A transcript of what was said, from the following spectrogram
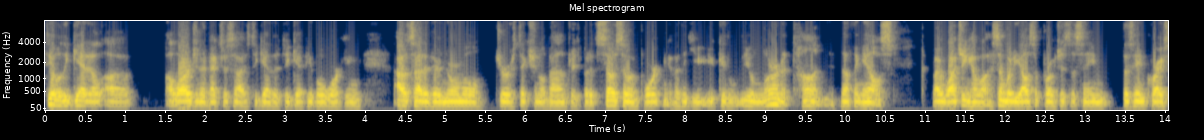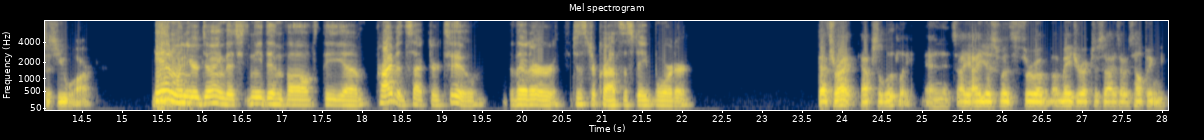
to be able to get a, a, a large enough exercise together to get people working outside of their normal jurisdictional boundaries. But it's so so important because I think you you can you'll learn a ton, if nothing else, by watching how somebody else approaches the same the same crisis you are. And when you're doing this, you need to involve the uh, private sector too, that are just across the state border. That's right, absolutely. And it's I, I just went through a, a, major exercise. I was helping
